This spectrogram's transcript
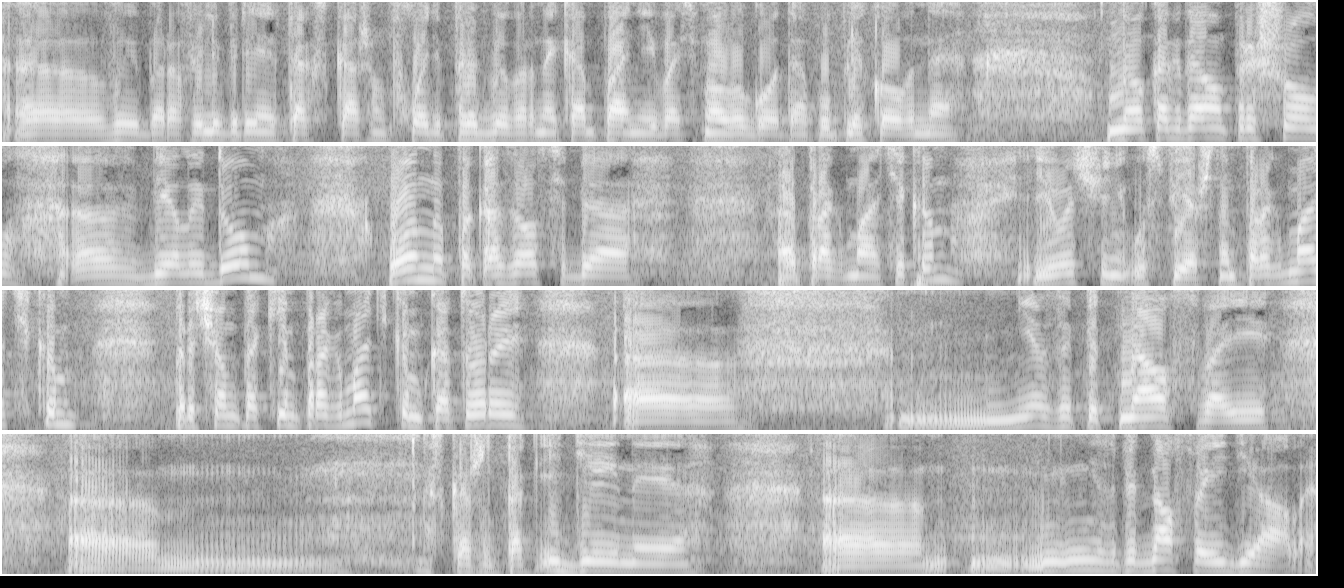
э, выборов, или, вернее, так скажем, в ходе предвыборной кампании 2008 года опубликованная. Но когда он пришел в Белый дом, он показал себя Э, прагматиком и очень успешным прагматиком, причем таким прагматиком, который э, не запятнал свои, э, скажем так, идейные, э, не запятнал свои идеалы.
